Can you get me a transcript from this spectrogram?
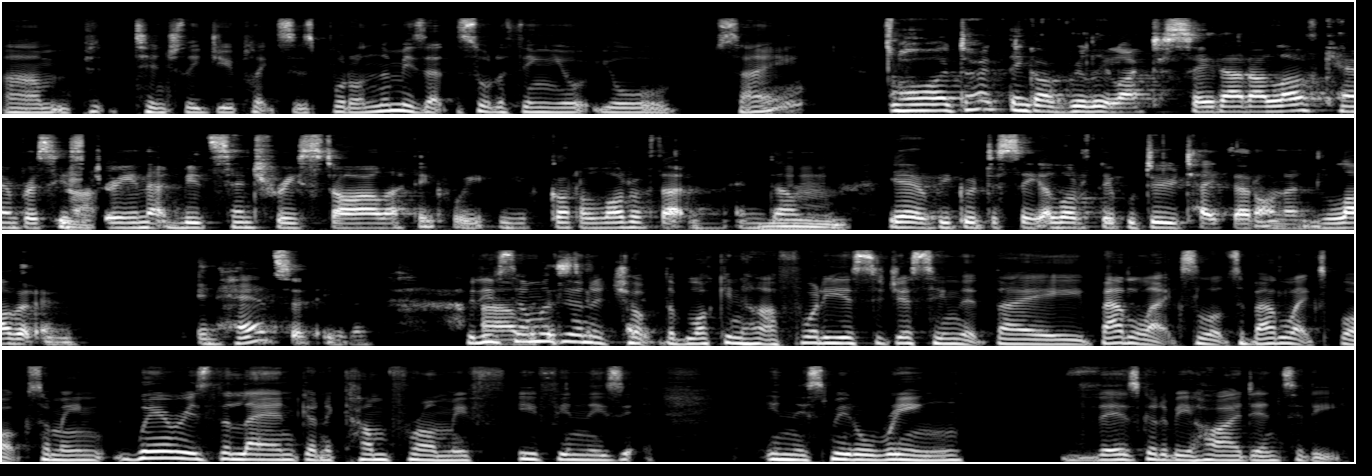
um, potentially duplexes put on them. Is that the sort of thing you're you're saying? Oh, I don't think I'd really like to see that. I love Canberra's No. history in that mid-century style. I think we, we've got a lot of that, and, and um, Mm. yeah, it'd be good to see. A lot of people do take that on and love it and enhance it even. But if Um, someone's going to chop the block in half, what are you suggesting that they battle axe lots of battle axe blocks? I mean, where is the land going to come from if if in these in this middle ring there's going to be higher density?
